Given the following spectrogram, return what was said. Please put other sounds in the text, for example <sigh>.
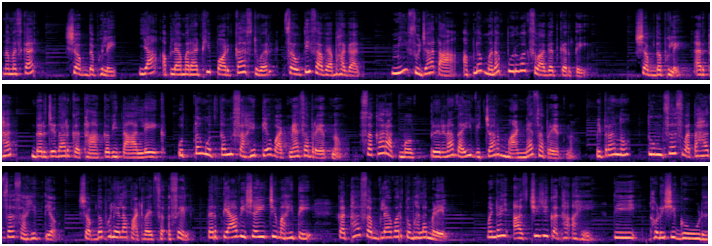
नमस्कार शब्द फुले या आपल्या मराठी पॉडकास्टवर चौतीसाव्या भागात. मी सुजाता आपलं मनपूर्वक स्वागत करते. शब्द फुले अर्थात दर्जेदार कथा कविता लेख उत्तम उत्तम साहित्य वाटण्याचा प्रयत्न सकारात्मक प्रेरणादायी विचार मांडण्याचा प्रयत्न. मित्रांनो तुमचं स्वतःचं साहित्य शब्दफुलेला पाठवायचं असेल तर त्याविषयीची माहिती कथा संपल्यावर तुम्हाला मिळेल. मंडळी आजची जी कथा आहे ती थोडीशी गूढ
